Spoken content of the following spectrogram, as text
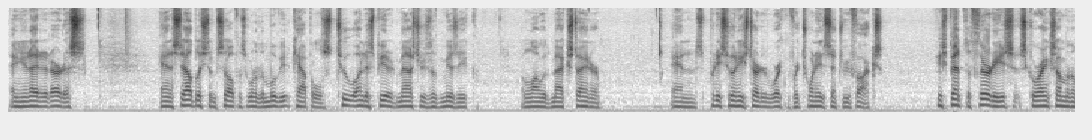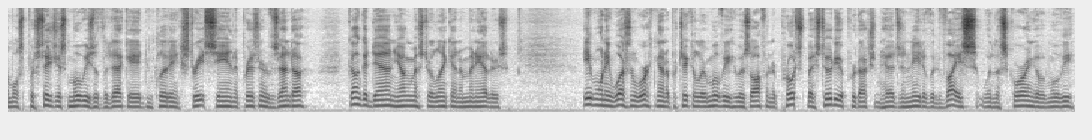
and United Artists, and established himself as one of the movie capital's two undisputed masters of music, along with Max Steiner. And pretty soon he started working for 20th Century Fox. He spent the 30s scoring some of the most prestigious movies of the decade, including Street Scene, The Prisoner of Zenda, Gunga Din, Young Mr. Lincoln, and many others. Even when he wasn't working on a particular movie, he was often approached by studio production heads in need of advice when the scoring of a movie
